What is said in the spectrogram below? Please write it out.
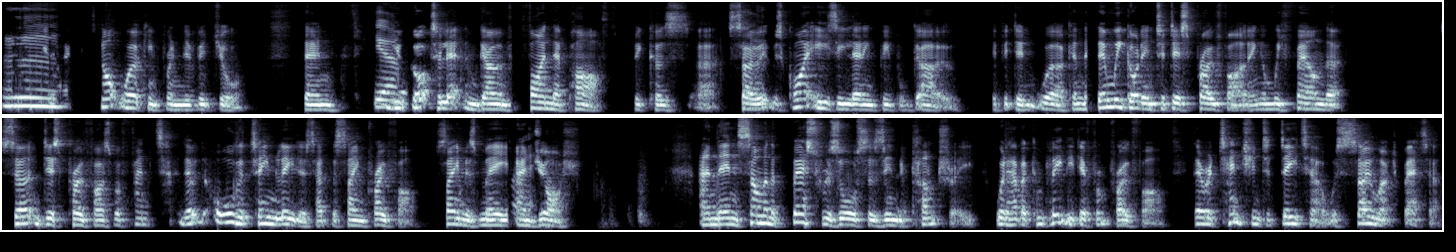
Mm. You know, it's not working for an individual, then yeah. you've got to let them go and find their path because uh, so it was quite easy letting people go if it didn't work. And then we got into disc profiling and we found that certain disc profiles were fantastic. All the team leaders had the same profile, same as me right. and Josh. And then some of the best resources in the country would have a completely different profile. Their attention to detail was so much better,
